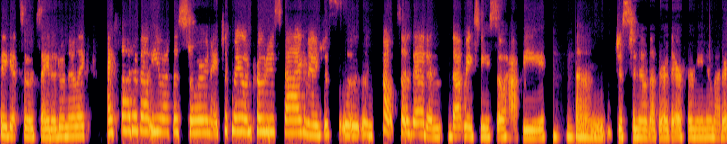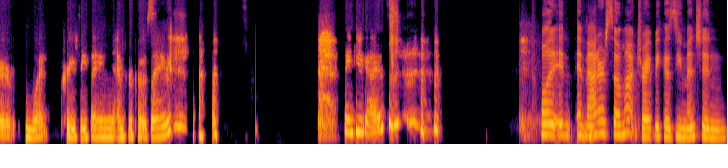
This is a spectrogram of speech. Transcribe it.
they get so excited when they're like I thought about you at the store and I took my own produce bag and I just uh, felt so good. And that makes me so happy mm-hmm. um, just to know that they're there for me no matter what crazy thing I'm proposing. Thank you guys. well, it, it matters so much, right? Because you mentioned,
